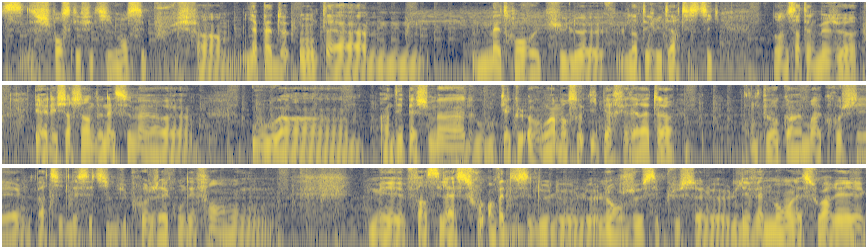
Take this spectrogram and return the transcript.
je pense qu'effectivement c'est plus, enfin, il n'y a pas de honte à mettre en recul euh, l'intégrité artistique dans une certaine mesure et aller chercher un Donna Summer euh, ou un, Dépêche Mode ou, un morceau hyper fédérateur qu'on peut quand même raccrocher à une partie de l'esthétique du projet qu'on défend. Ou... Mais enfin, c'est la en fait, l'enjeu, c'est plus le- l'événement, la soirée,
